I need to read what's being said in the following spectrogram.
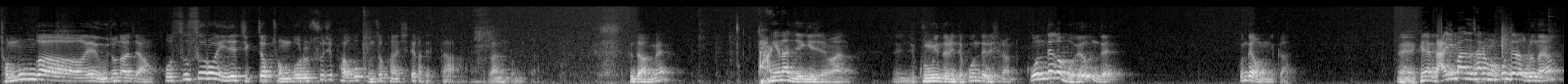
전문가에 의존하지 않고 스스로 이제 직접 정보를 수집하고 분석하는 시대가 됐다라는 겁니다. 그 다음에 당연한 얘기지만 이제 국민들이 이제 꼰대를 싫어합니다. 꼰대가 뭐예요, 근데? 꼰대가 뭡니까? 네, 그냥 나이 많은 사람을 꼰대라 그러나요?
